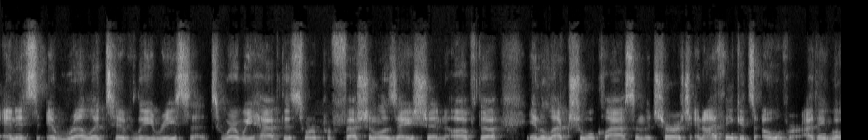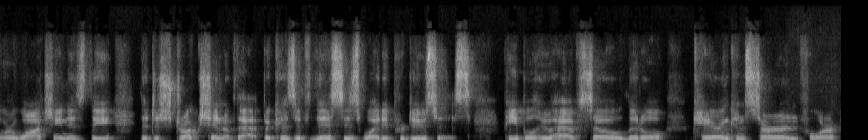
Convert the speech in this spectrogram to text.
and it's relatively recent where we have this sort of professionalization of the intellectual class in the church and i think it's over. I think what we're watching is the the destruction of that because if this is what it produces, years people who have so little care and concern for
